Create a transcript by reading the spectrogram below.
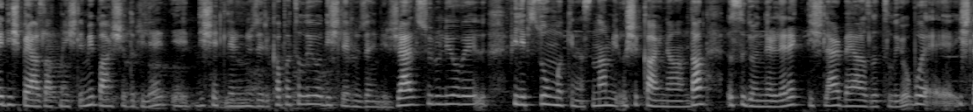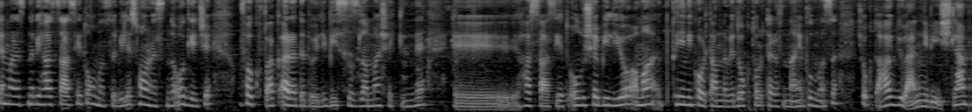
Ve diş beyazlatma işlemi başladı bile. E, diş etlerinin üzeri kapatılıyor, dişlerin üzerine bir jel sürülüyor ve Philips Zoom makinesinden bir ışık kaynağından ısı gönderilerek dişler beyazlatılıyor. Bu e, işlem arasında bir hassasiyet olmasa bile sonrasında o gece ufak ufak arada böyle bir sızlama şeklinde e, hassasiyet oluşabiliyor ama klinik ortamda ve doktor tarafından yapılması çok daha güvenli bir işlem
